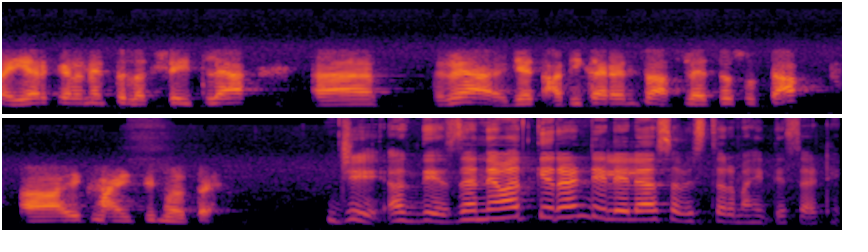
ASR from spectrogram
तयार करण्याचं लक्ष इथल्या सगळ्या अधिकाऱ्यांचं असल्याचं सुद्धा एक माहिती मिळत आहे जी अगदीच. धन्यवाद किरण दिलेल्या सविस्तर माहितीसाठी.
